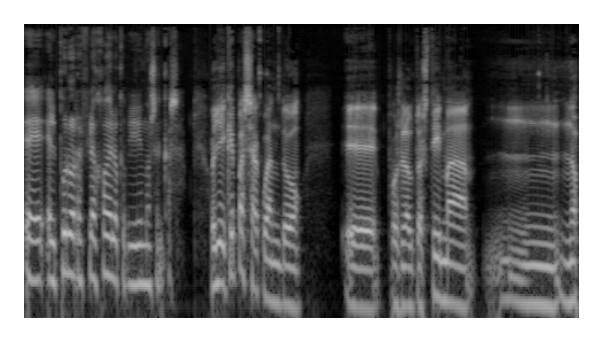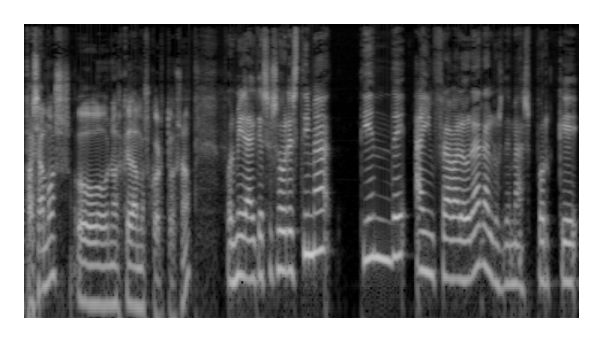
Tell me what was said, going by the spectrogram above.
eh, el puro reflejo de lo que vivimos en casa. Oye, ¿y qué pasa cuando eh, pues la autoestima mm, nos pasamos o nos quedamos cortos, ¿no? Pues mira, el que se sobreestima tiende a infravalorar a los demás porque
